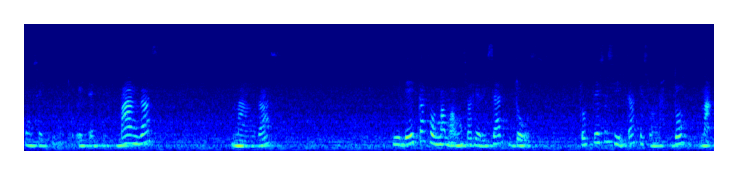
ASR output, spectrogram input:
un centímetro. Estas es mangas mangas. Y de esta forma vamos a realizar dos dos piececitas que son las dos mangas.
